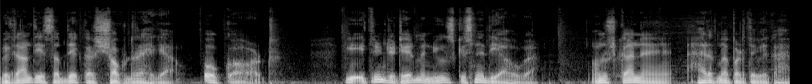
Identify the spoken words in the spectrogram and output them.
विक्रांत, ये सब देखकर शॉक्ड रह गया। ओ गॉड! ये इतनी डिटेल में न्यूज़ किसने दिया होगा? अनुष्का ने हैरत में पढ़ते हुए कहा,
